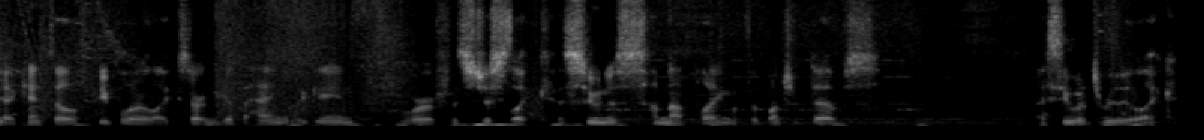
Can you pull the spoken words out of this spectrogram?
Yeah, I can't tell if people are like starting to get the hang of the game, or if it's just like as soon as I'm not playing with a bunch of devs, I see what it's really like.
